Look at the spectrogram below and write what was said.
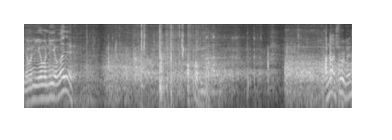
Yaman, yaman, yaman eh. Oh, probably not. I'm not sure, man.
